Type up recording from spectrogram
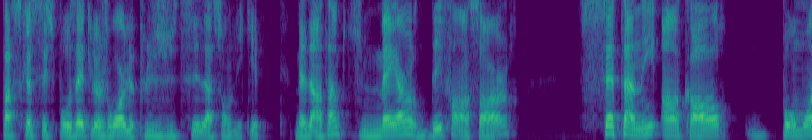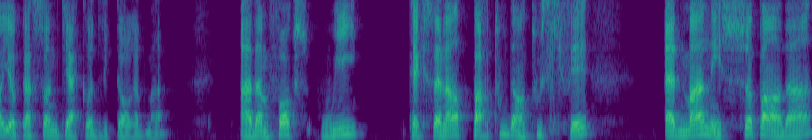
Parce que c'est supposé être le joueur le plus utile à son équipe. Mais en tant que du meilleur défenseur, cette année encore, pour moi, il n'y a personne qui accote Victor Edman. Adam Fox, oui, est excellent partout dans tout ce qu'il fait. Edman est cependant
